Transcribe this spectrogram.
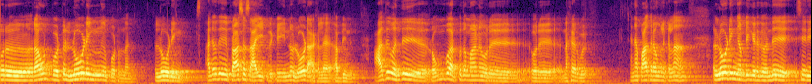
ஒரு ரவுண்ட் போட்டு லோடிங்னு போட்டிருந்தாங்க. லோடிங் அதாவது ப்ராசஸ் ஆகிட்டுருக்கு இன்னும் லோட் ஆகலை அப்படின்னு. அது வந்து ரொம்ப அற்புதமான ஒரு ஒரு நகர்வு. ஏன்னா பார்க்குறவங்களுக்கெல்லாம் லோடிங் அப்படிங்கிறது வந்து சரி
